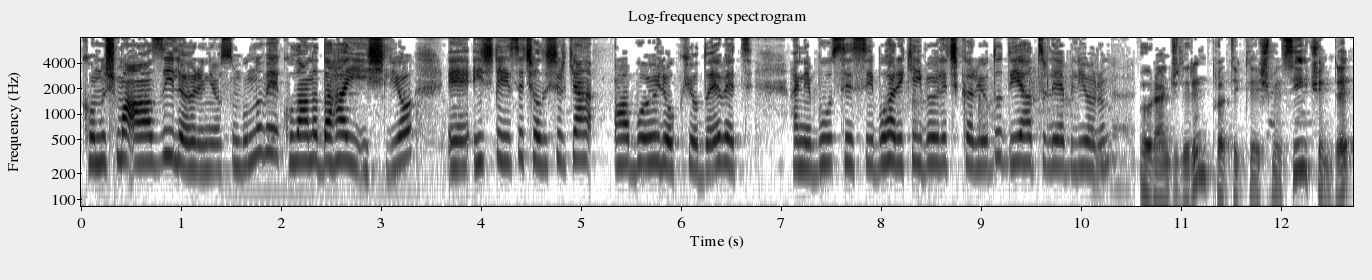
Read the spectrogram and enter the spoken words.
konuşma ağzıyla öğreniyorsun bunu ve kulağına daha iyi işliyor. E, hiç değilse çalışırken Aa, bu öyle okuyordu evet hani bu sesi bu harekeyi böyle çıkarıyordu diye hatırlayabiliyorum. Öğrencilerin pratikleşmesi için de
